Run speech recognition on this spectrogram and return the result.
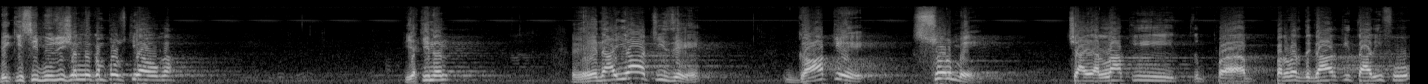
भी किसी म्यूजिशियन ने कंपोज किया होगा। यकीनन गनाया चीज़ें गा के सुर में चाहे अल्लाह की परवरदिगार की तारीफ़ हो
